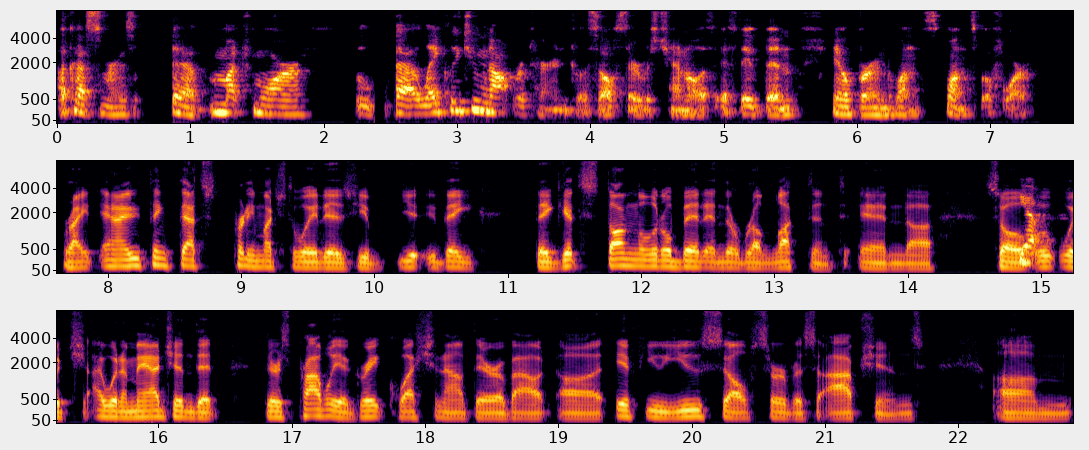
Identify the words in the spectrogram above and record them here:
a customer is uh, much more uh, likely to not return to a self-service channel if, if they've been you know burned once once before. Right. And i think that's pretty much the way it is. You, you they they get stung a little bit and they're reluctant. And uh, so yeah. which i would imagine that there's probably a great question out there about uh, if you use self-service options um,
